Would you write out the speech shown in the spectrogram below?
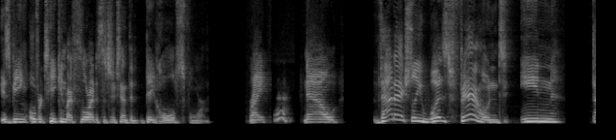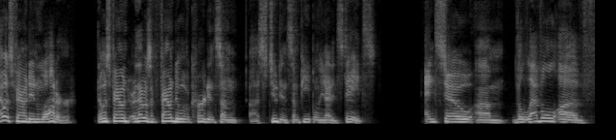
is being overtaken by fluoride to such an extent that big holes form right? Yeah. now that actually was found in that was found in water. That was found or that was found to have occurred in some uh, students some people in the united states. And so um, the level of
